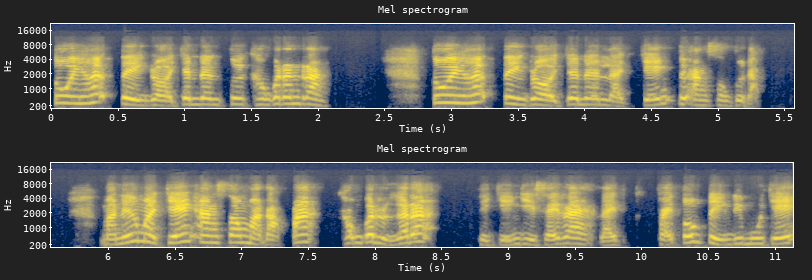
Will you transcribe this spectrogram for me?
tôi hết tiền rồi cho nên tôi không có đánh răng. Tôi hết tiền rồi cho nên là chén tôi ăn xong tôi đập mà nếu mà chén ăn xong mà đập á, không có rửa đó, thì chuyện gì xảy ra? Lại phải tốn tiền đi mua chén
